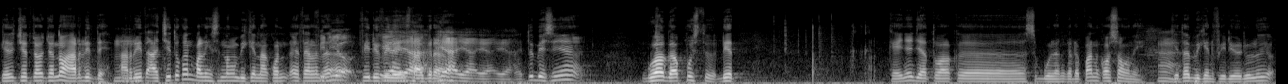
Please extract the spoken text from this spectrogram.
ya contoh, contoh Ardit deh Hmm. Ardit Aci itu kan paling senang bikin akun eh talent video video video Iya, iya, Instagram Iya iya iya iya. Nah, itu biasanya gua agak push tuh dit kayaknya jadwal ke sebulan ke depan kosong nih Hmm. kita bikin video dulu yuk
